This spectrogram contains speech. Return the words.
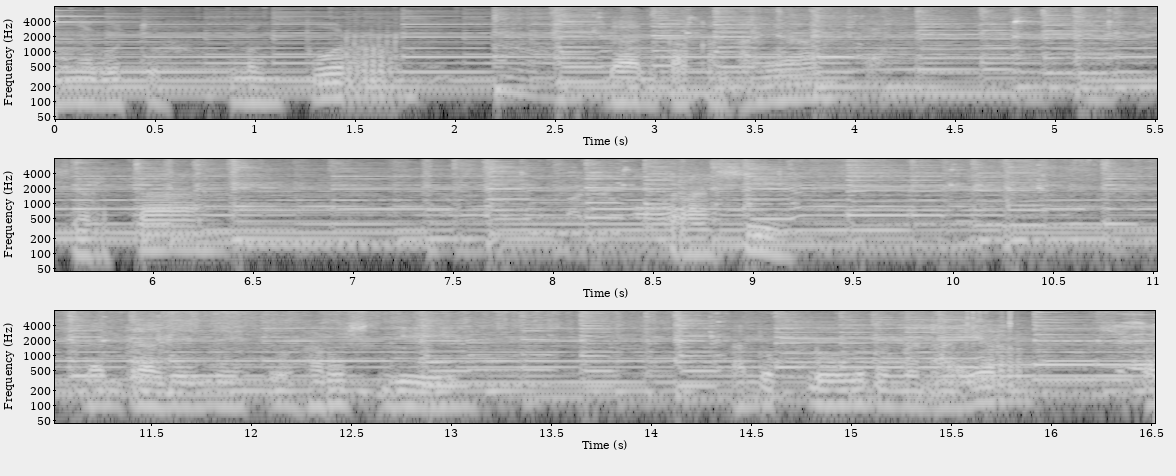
Hanya butuh lumpur dan pakan ayam serta terasi terasinya itu harus diaduk dulu dengan air supaya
